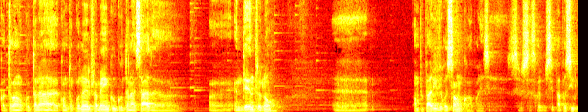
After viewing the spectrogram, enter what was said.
Quand on, quand, on quand on connaît le flamenco, quand on a ça euh, dentro, non euh, On ne peut pas vivre sans, quoi. Après, c'est pas possible.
